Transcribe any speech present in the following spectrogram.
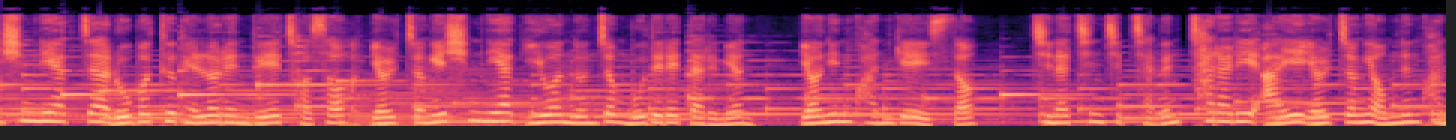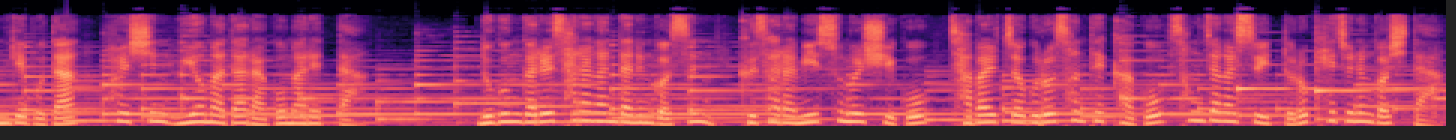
심리학자 로버트 벨러랜드의 저서 열정의 심리학 이원론적 모델에 따르면 연인 관계에 있어 지나친 집착은 차라리 아예 열정이 없는 관계보다 훨씬 위험하다라고 말했다. 누군가를 사랑한다는 것은 그 사람이 숨을 쉬고 자발적으로 선택하고 성장할 수 있도록 해주는 것이다.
